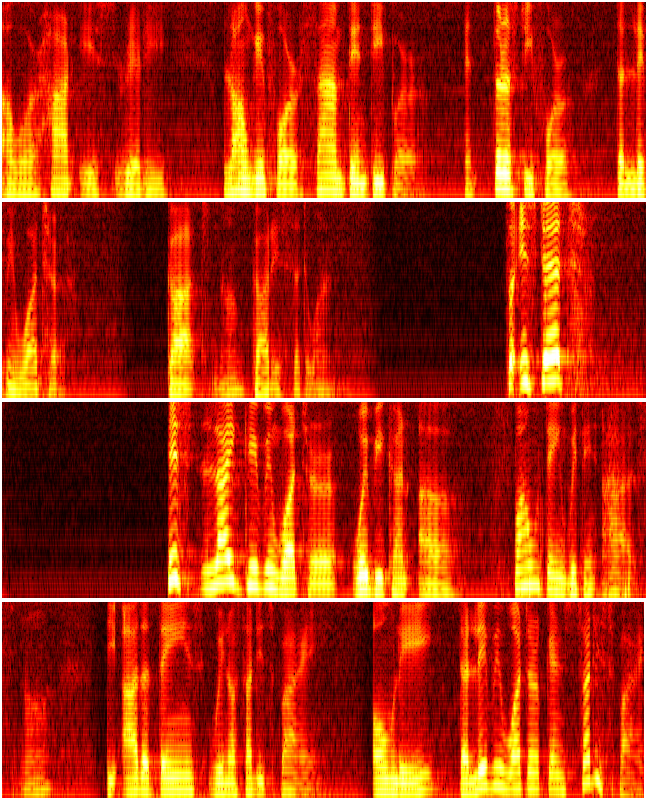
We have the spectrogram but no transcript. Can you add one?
Our heart is really longing for something deeper and thirsty for the living water. God, no? God is that one. So instead, His life giving water will become a fountain within us. No? The other things will not satisfy. Only the living water can satisfy,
